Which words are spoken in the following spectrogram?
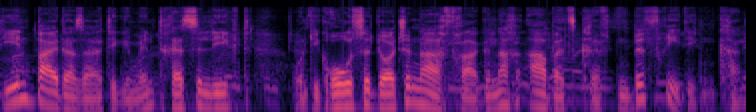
die in beiderseitigem Interesse liegt und die große deutsche Nachfrage nach Arbeitskräften befriedigen kann.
